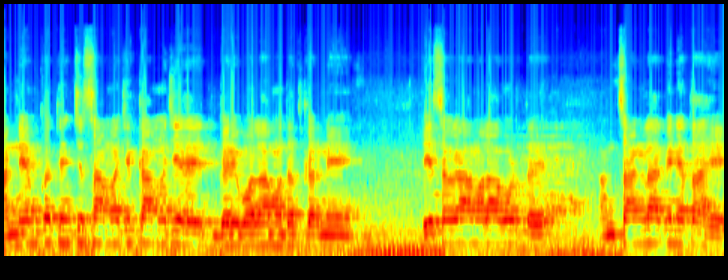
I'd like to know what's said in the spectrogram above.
आणि नेमकं त्यांचे सामाजिक कामं जे आहेत गरिबाला मदत करणे हे सगळं आम्हाला आवडतंय. आणि चांगला अभिनेता आहे.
